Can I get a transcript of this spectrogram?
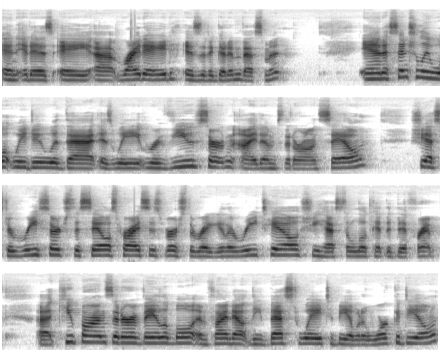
and it is a uh, Rite Aid. Is it a good investment? And essentially, what we do with that is we review certain items that are on sale. She has to research the sales prices versus the regular retail. She has to look at the different uh, coupons that are available and find out the best way to be able to work a deal.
